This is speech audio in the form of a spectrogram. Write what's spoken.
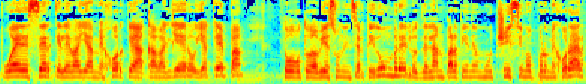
puede ser que le vaya mejor que a Caballero y a Kepa todo todavía es una incertidumbre, los de Lampard tienen muchísimo por mejorar.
